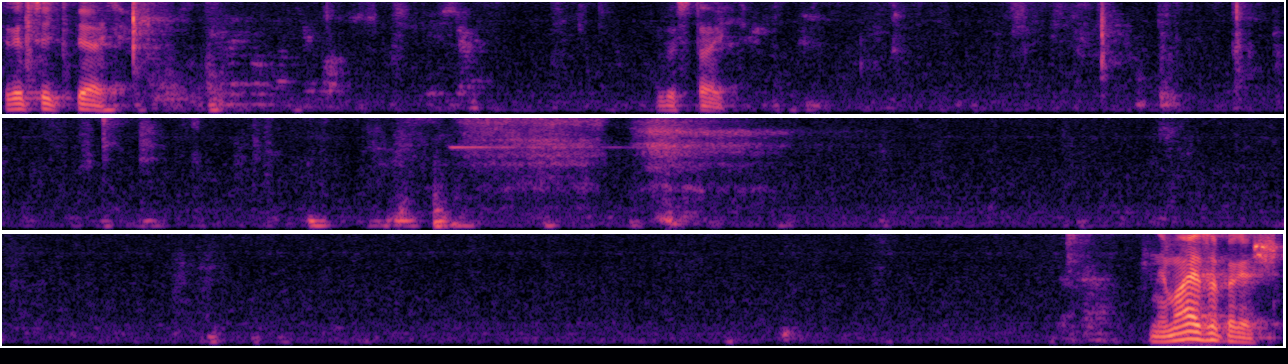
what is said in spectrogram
Тридцать пять. Доставьте. Немає заперечень?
